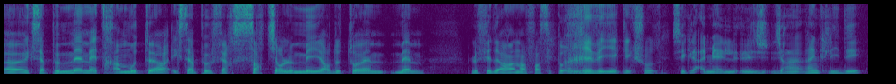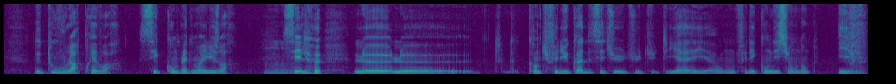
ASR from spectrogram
Euh, et que ça peut même être un moteur et que ça peut faire sortir le meilleur de toi-même, même le fait d'avoir un enfant, ça peut réveiller quelque chose. C'est clair. Mais rien que l'idée de tout vouloir prévoir, c'est complètement illusoire. Mm. C'est le, le, le- Quand tu fais du code, tu tu, tu, tu- il y a- il y a- on fait des conditions. Donc, if,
